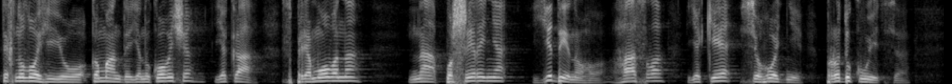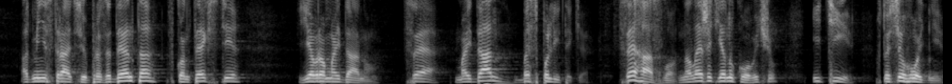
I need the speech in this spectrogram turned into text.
технологію команди Януковича, яка спрямована на поширення єдиного гасла, яке сьогодні продукується адміністрацією президента в контексті Євромайдану. Це Майдан без політики. Це гасло належить Януковичу і ті, хто сьогодні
